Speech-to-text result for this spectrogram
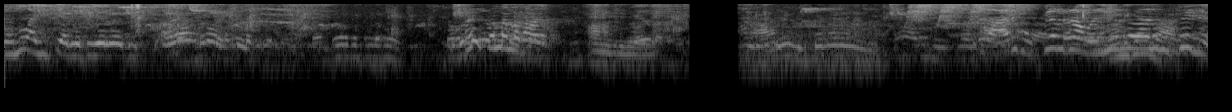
ഒന്ന് വലിച്ചു കുപ്പി എടുക്കാം കുപ്പിയില്ലേ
